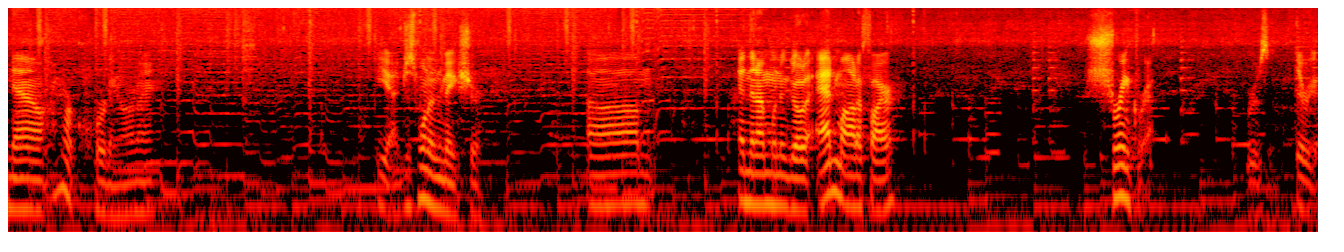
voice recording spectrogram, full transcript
Now, I'm recording, aren't I? Yeah, just wanted to make sure. Um, and then I'm going to go add modifier, shrink wrap. Where is it? There we go.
